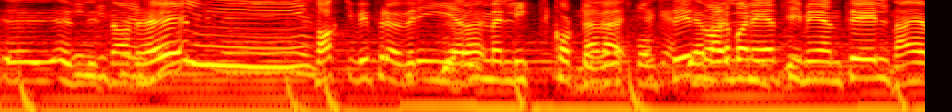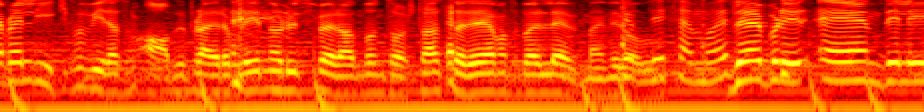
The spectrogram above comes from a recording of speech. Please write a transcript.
Eh, Endelig snart helg. Takk. Vi prøver igjen med litt kortere nei, responstid. jeg Nå er det bare én like- time igjen til. Nei, jeg ble like forvirra som Abu pleier å bli når du spør han på en torsdag. Sorry, jeg måtte bare leve meg inn i rollen. Det blir endelig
